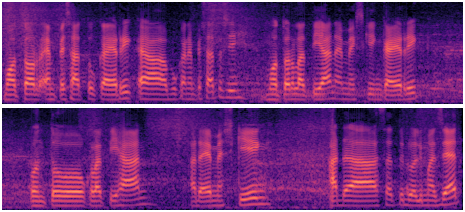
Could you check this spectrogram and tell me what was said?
Motor MP1 Kairik, eh, bukan MP1 sih, motor latihan MX King Kairik untuk latihan. Ada MX King, ada 125Z,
